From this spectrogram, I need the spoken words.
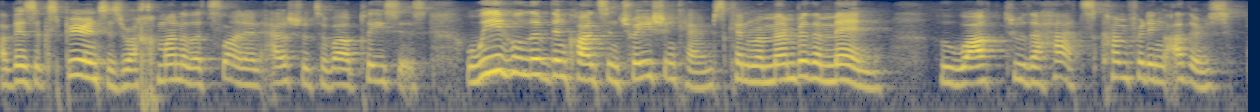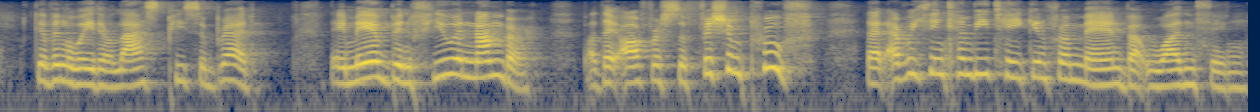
of his experiences, Rahman al in Auschwitz of all places. We who lived in concentration camps can remember the men who walked through the huts, comforting others, giving away their last piece of bread. They may have been few in number, but they offer sufficient proof that everything can be taken from man but one thing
